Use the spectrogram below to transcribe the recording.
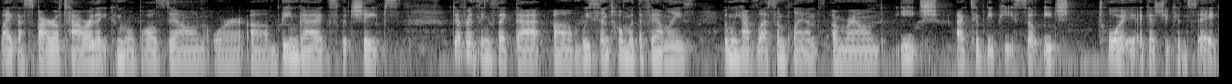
like a spiral tower that you can roll balls down or um, bean bags with shapes different things like that um, we sent home with the families and we have lesson plans around each activity piece so each toy i guess you can say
